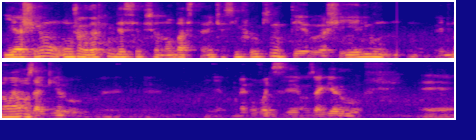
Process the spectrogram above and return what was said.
E achei um, um, jogador que me decepcionou bastante, assim, foi o Quinteiro. Eu achei ele um, ele não é um zagueiro, é, como é que eu vou dizer, um zagueiro é,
